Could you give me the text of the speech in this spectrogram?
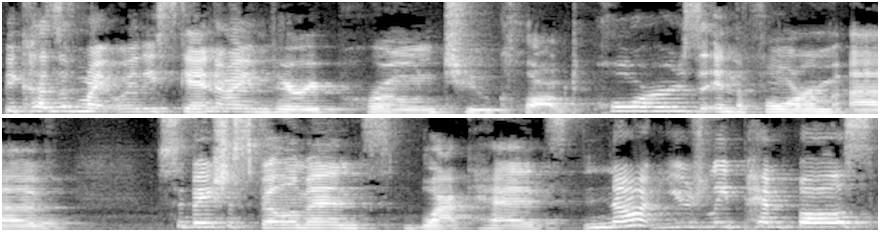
Because of my oily skin, I am very prone to clogged pores in the form of sebaceous filaments, blackheads, not usually pimples,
